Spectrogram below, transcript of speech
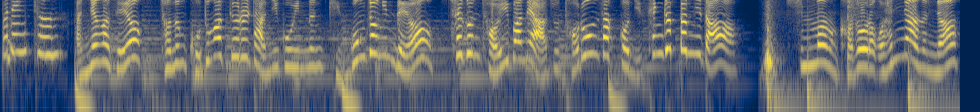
뿌링촌. 안녕하세요. 저는 고등학교를 다니고 있는 김공정인데요. 최근 저희 반에 아주 더러운 사건이 생겼답니다. 10만원 가져오라고 했냐, 안 했냐?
